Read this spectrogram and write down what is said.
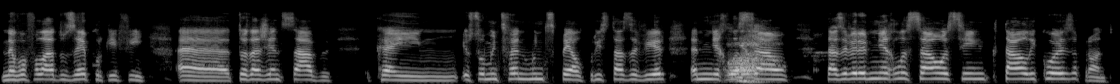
Não vou falar do Zé, porque, enfim, uh, toda a gente sabe quem. Eu sou muito fã de muito spell, por isso estás a ver a minha relação, estás a ver a minha relação assim, que tal e coisa, pronto.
